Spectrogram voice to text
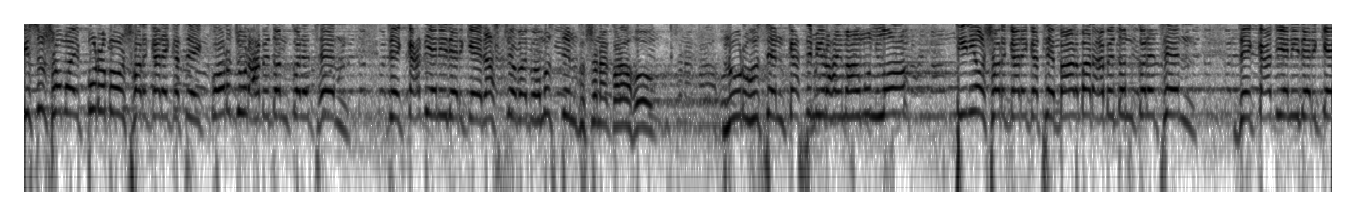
কিছু সময় পূর্ব সরকারের কাছে করজোর আবেদন করেছেন যে কাদিয়ানিদেরকে রাষ্ট্রীয়ভাবে মুসলিম ঘোষণা করা হোক। নূর হোসেন কাসিমি রহিমাহমুল্লাহ, তিনিও সরকারের কাছে বারবার আবেদন করেছেন যে কাদিয়ানিদেরকে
